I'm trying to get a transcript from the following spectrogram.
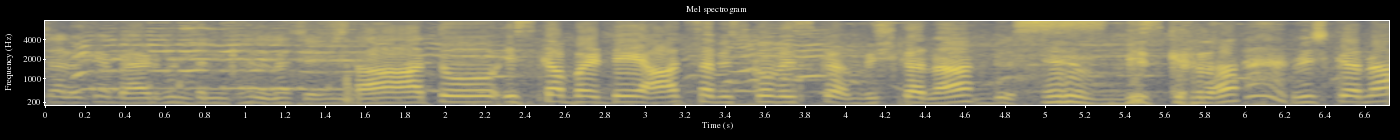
चल के बैडमिंटन खेलना चाहिए। हाँ तो इसका बर्थडे आज सब इसको विश कर, विश करना। विश करना विश करना।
